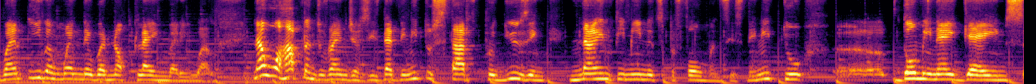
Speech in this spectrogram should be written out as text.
when even when they were not playing very well. Now, what happened to Rangers is that they need to start producing 90 minutes performances. They need to uh, dominate games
